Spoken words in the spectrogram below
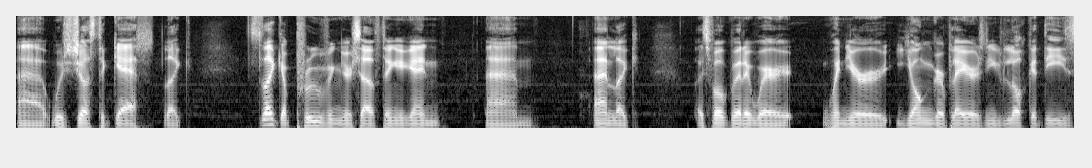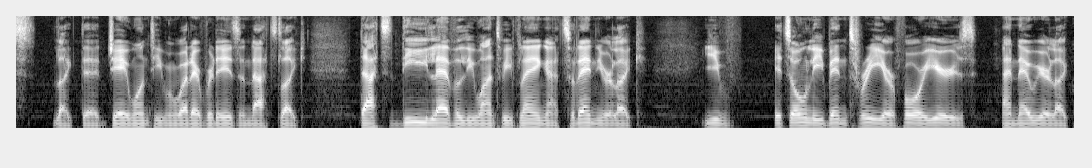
Uh, was just to get like it's like a proving yourself thing again. Um, and like I spoke with it where when you're younger players and you look at these like the J1 team or whatever it is, and that's like that's the level you want to be playing at. So then you're like, you've it's only been three or four years, and now you're like,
